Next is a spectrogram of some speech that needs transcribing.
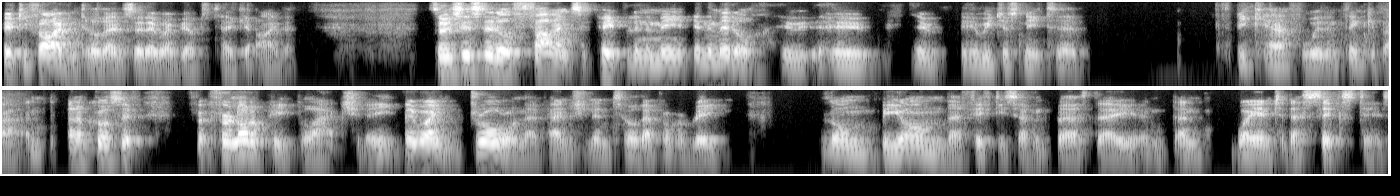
55 until then, so they won't be able to take it either. So it's this little phalanx of people in the me- in the middle who who who who we just need to be careful with and think about. And and of course, it, for, for a lot of people, actually, they won't draw on their pension until they're probably long beyond their 57th birthday and, and way into their 60s.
